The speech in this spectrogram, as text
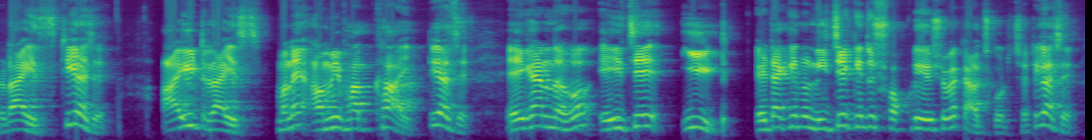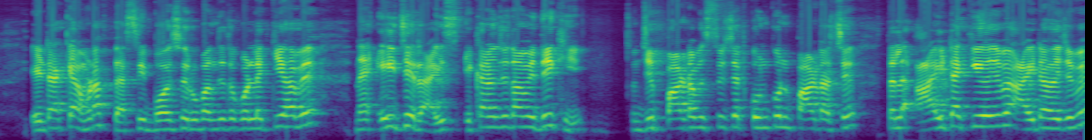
রাইস ঠিক আছে? আই ইট রাইস মানে আমি ভাত খাই, ঠিক আছে? এইখানে দেখো, এই যে ইট এটা কিন্তু নিচে কিন্তু সক্রিয় হিসেবে কাজ করছে, ঠিক আছে? এটাকে আমরা প্যাসিভ ভয়েসে রূপান্তরিত করলে কি হবে? না, এই যে রাইস এখানে যদি আমি দেখি যে পার্ট অফ স্পিচের কোন কোন পার্ট আছে, তাহলে আইটা কি হয়ে যাবে? আইটা হয়ে যাবে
